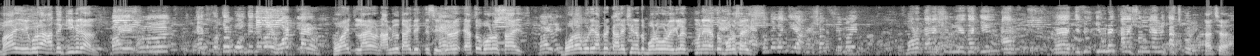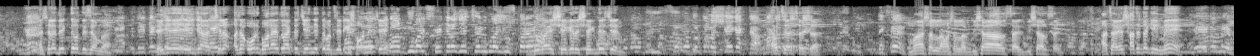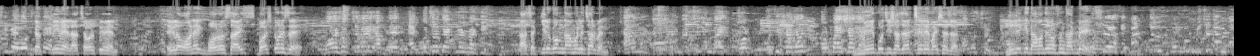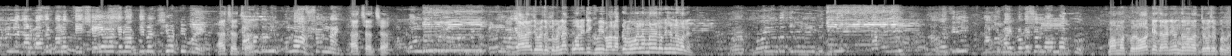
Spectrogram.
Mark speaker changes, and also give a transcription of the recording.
Speaker 1: ভাই এগুলো হাতে কি বিড়াল?
Speaker 2: ভাই এগুলো এক কথা বলতে ভাই হোয়াট লায়ন
Speaker 1: হোয়াইট লায়ন আমি তো তাই দেখতেছি। যে
Speaker 2: হ্যাঁ।
Speaker 1: এত বড় সাইজ বরাবরই আপনার কালেকশন এত বড় বড় এগুলো মানে এত বড় সাইজ
Speaker 2: কথা কি আমি সবসময় বড় কালেকশন নিয়ে থাকি আর কিছু ইউনিক কালেকশন নিয়ে আমি কাজ করি।
Speaker 1: আচ্ছা।
Speaker 2: হ্যাঁ।
Speaker 1: সেটা দেখতে পাচ্ছি আমরা। এই যে এই যে ছেলে আচ্ছা ওর গলায় তো একটা চেন দেখতে পাচ্ছি এটা কি স্বর্ণের চেন
Speaker 2: দুবাই শেখেরা যে চেনগুলো ইউজ করে না।
Speaker 1: দুবাই শেখের শেখদের চেন
Speaker 2: শেখ একটা
Speaker 1: আচ্ছা আচ্ছা আচ্ছা।
Speaker 2: দেখছেন?
Speaker 1: মাশাল্লাহ মাশাল্লাহ বিশাল সাইজ বিশাল সাইজ আচ্ছা এর সাথেটা কি মেয়ে?
Speaker 2: এটা ফিমেল
Speaker 1: আচ্ছা ওর ফিমেল এগুলো অনেক বড় সাইজ বয়স কেমন হয়েছে?
Speaker 2: বয়স হচ্ছে ভাই আপনার এক বছর তো এক মাস বাকি।
Speaker 1: আচ্ছা কীরকম দাম হলে ছাড়বেন? মেয়ে পঁচিশ হাজার ছেলে বাইশ হাজার। নিলে কি অপশন থাকবে? আচ্ছা আচ্ছা। আচ্ছা আচ্ছা। তারাই যোগাযোগ না কোয়ালিটি খুবই ভালো। আপনার মোবাইল নাম্বার লোকেশনটা বলেন।
Speaker 2: Mobile number zero nine two three double one double three
Speaker 1: Mohammadpur. Okay যারা নেবেন ধন্যবাদ যোগাযোগ করবেন।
